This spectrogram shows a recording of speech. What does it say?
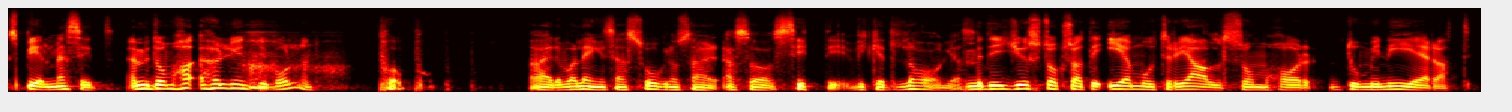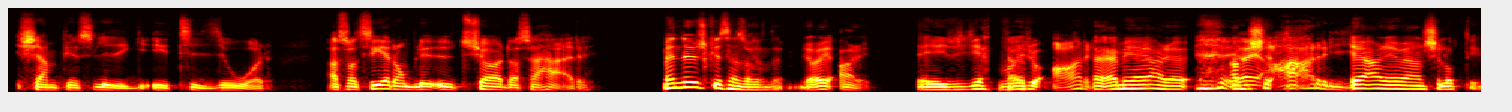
spelmässigt. Nej, men de hö- höll ju inte i bollen. På, på. Nej, det var länge sedan jag såg någon så här, alltså City, vilket lag alltså. Men det är just också att det är mot Real som har dominerat Champions League i tio år. Alltså att se dem bli utkörda så här. Men nu ska jag säga en sak, jag är arg. Jag är jätte... Vad är du arg? Nej, men jag är arg. Jag är arg. Jag är arg över Ancelotti.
